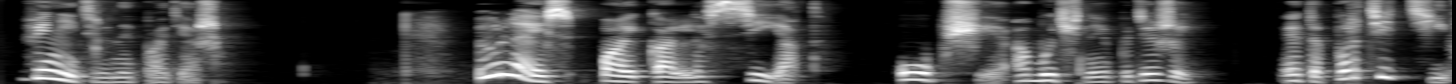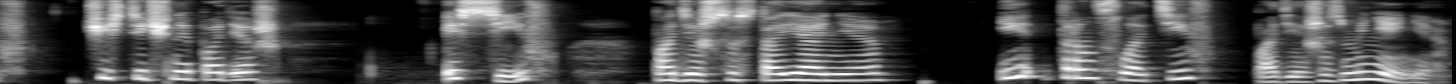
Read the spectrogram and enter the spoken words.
– винительный падеж. Yleispaikalles сият – общие, обычные падежи. Это партитив, частичный падеж, эссив – падеж состояния, и транслатив – падеж изменения.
